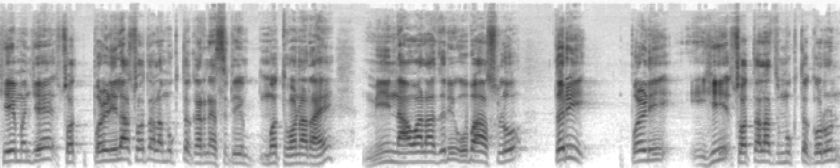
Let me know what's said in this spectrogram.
हे म्हणजे स्व परळीला स्वतःला मुक्त करण्यासाठी मत होणार आहे. मी नावाला जरी उभा असलो तरी परळी ही स्वतःलाच मुक्त करून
